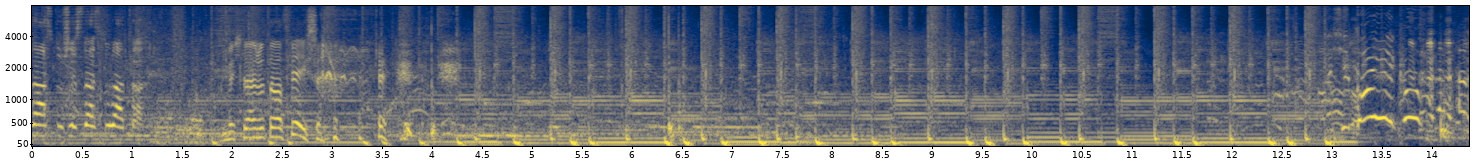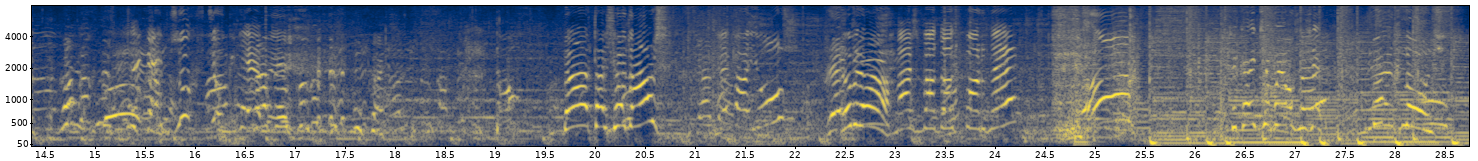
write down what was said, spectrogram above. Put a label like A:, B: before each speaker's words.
A: 15-16 latach.
B: Myślałem, że to łatwiejsze.
C: Ja się boję, kurwa! Czekaj, brzuch wciągniemy! Beata, siadasz?
D: Ewa już?
C: Dobra!
D: Masz wodoodporne?
C: A! Czekajcie, bo ja muszę się wepchnąć!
